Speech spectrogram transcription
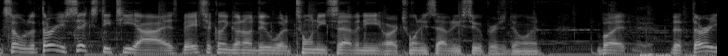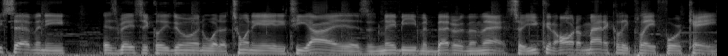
so the 3060 Ti is basically gonna do what a 2070 or a 2070 Super is doing, but Yeah. the 3070 is basically doing what a 2080 Ti is, and maybe even better than that. So you can automatically play 4K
